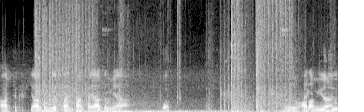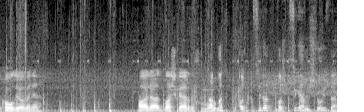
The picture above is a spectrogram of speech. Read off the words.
Artık yardım lütfen kanka yardım ya. Oh. Oğlum, Adam git ya. 100 yıl kovalıyor beni. Hala başka yerdesin Ya moruk. baş, başkasıyla başkası gelmişti o yüzden.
